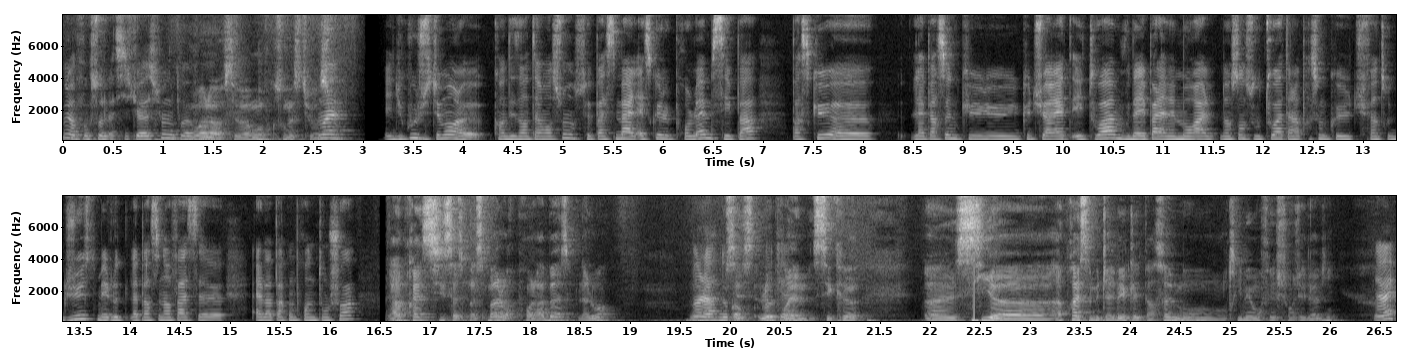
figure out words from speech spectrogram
Oui, en fonction de la situation quoi. voilà, c'est vraiment en fonction de la situation. Ouais. Et du coup, justement, quand des interventions se passent mal, est-ce que le problème, c'est pas parce que la personne que, que tu arrêtes et toi, vous n'avez pas la même morale Dans le sens où toi, t'as l'impression que tu fais un truc juste, mais la personne en face, euh, elle va pas comprendre ton choix. Après, si ça se passe mal, on reprend la base, la loi. Voilà, donc Le problème, c'est que. euh, si euh, après ça m'est déjà arrivé que les personnes m'ont m'ont fait changer d'avis Ah ouais?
